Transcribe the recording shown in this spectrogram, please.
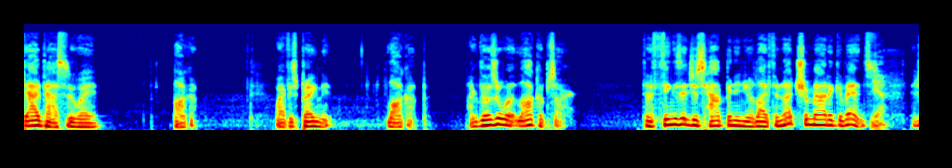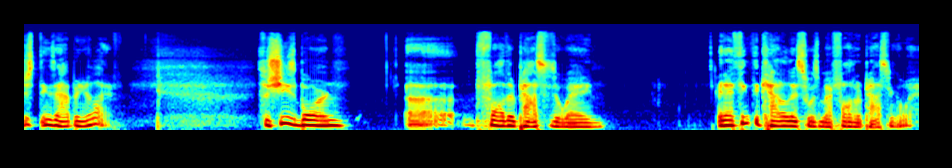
Dad passes away, lock up. Wife is pregnant, lock up. Like those are what lockups are. They're things that just happen in your life. They're not traumatic events. Yeah. They're just things that happen in your life. So she's born, uh, father passes away. And I think the catalyst was my father passing away.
